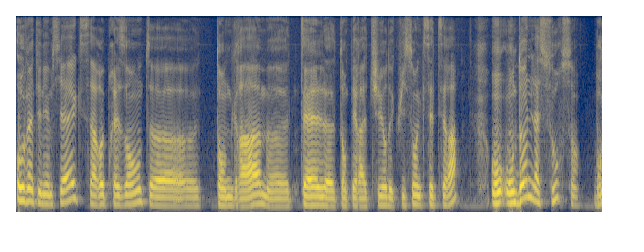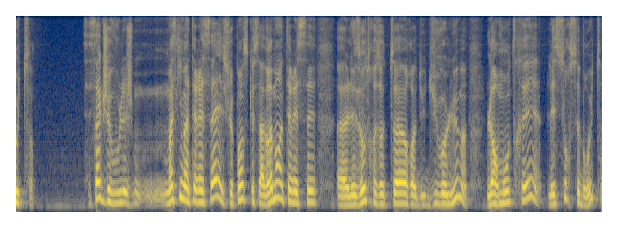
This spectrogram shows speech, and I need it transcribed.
au 21e siècle, ça représente euh, tant de grammes, euh, telle température de cuisson, etc. on donne la source brute. C'est ça que je voulais. moi, ce qui m'intéressait, et je pense que ça a vraiment intéressé euh, les autres auteurs du, volume, leur montrer les sources brutes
